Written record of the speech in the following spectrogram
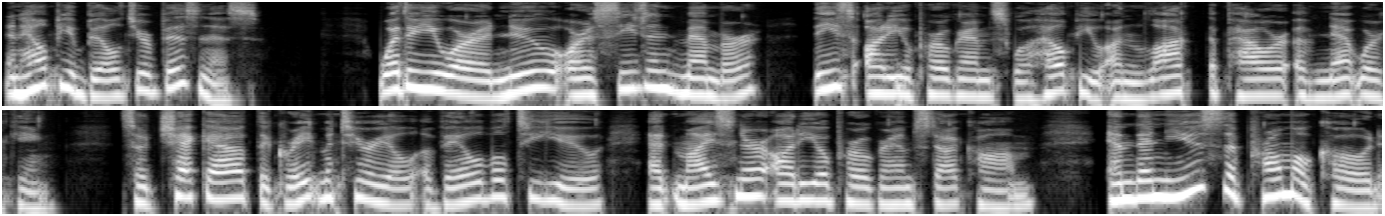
and help you build your business. Whether you are a new or a seasoned member, these audio programs will help you unlock the power of networking. So check out the great material available to you at MisnerAudioprograms.com and then use the promo code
